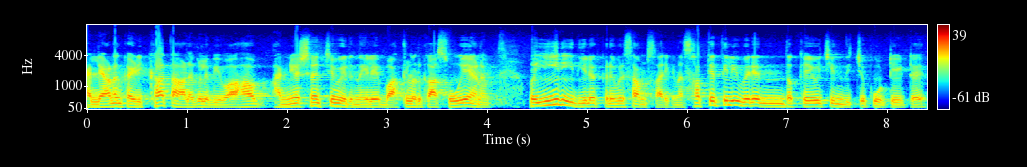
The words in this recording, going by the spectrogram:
കല്യാണം കഴിക്കാത്ത ആളുകൾ വിവാഹം അന്വേഷണിച്ച് വരുന്നതിൽ ബാക്കിയുള്ളവർക്ക് അസൂയാണ് അപ്പോൾ ഈ രീതിയിലൊക്കെ ഇവർ സംസാരിക്കണം. സത്യത്തിൽ ഇവർ എന്തൊക്കെയോ ചിന്തിച്ചു കൂട്ടിയിട്ട്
